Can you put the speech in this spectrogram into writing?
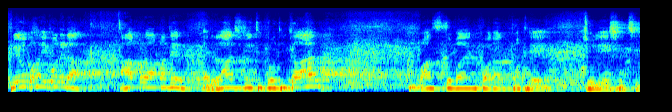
প্রিয় ভাই বোনেরা, আমরা আমাদের রাজনৈতিক অধিকার বাস্তবায়ন করার পথে চলে এসেছি।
